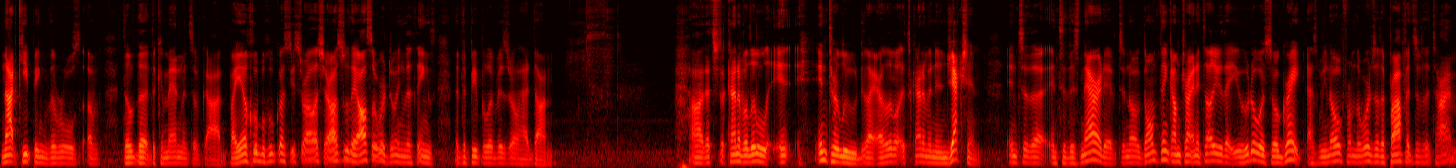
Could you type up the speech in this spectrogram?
not keeping the rules of the, the, the commandments of God. They also were doing the things that the people of Israel had done. Uh, that's kind of a little interlude, like a little. It's kind of an injection into the into this narrative to know don't think I'm trying to tell you that Yehuda was so great as we know from the words of the prophets of the time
